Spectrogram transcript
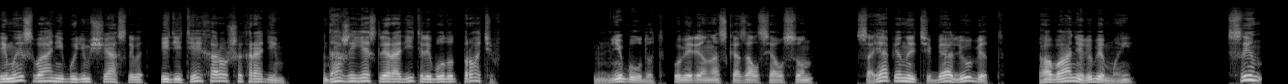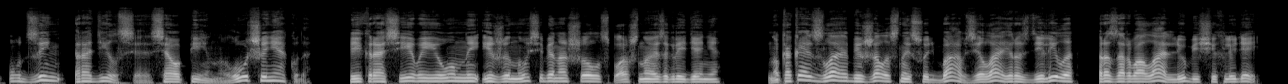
и мы с Ваней будем счастливы, и детей хороших родим, даже если родители будут против. — Не будут, — уверенно сказал Сяосун. — Саяпины тебя любят, а Ваню любим мы. Сын Удзинь родился, Сяопин, лучше некуда. И красивый, и умный, и жену себе нашел, сплошное заглядение. Но какая злая, безжалостная судьба взяла и разделила разорвала любящих людей.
